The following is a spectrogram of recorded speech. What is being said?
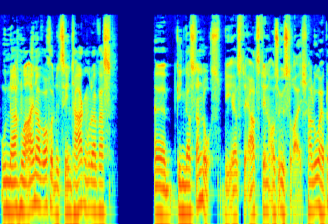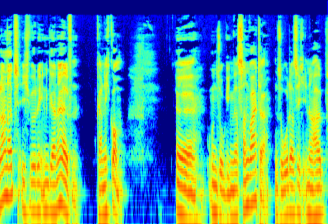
Und nach nur einer Woche, oder zehn Tagen oder was, äh, ging das dann los. Die erste Ärztin aus Österreich. Hallo, Herr Planert, ich würde Ihnen gerne helfen. Kann ich kommen? Äh, und so ging das dann weiter. So, dass ich innerhalb,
